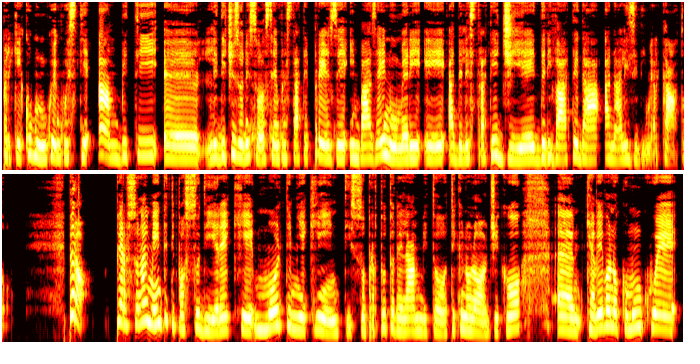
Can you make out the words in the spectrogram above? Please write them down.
perché comunque in questi ambiti eh, le decisioni sono sempre state prese in base ai numeri e a delle strategie derivate da analisi di mercato. Però Personalmente ti posso dire che molti miei clienti, soprattutto nell'ambito tecnologico, eh, che avevano comunque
